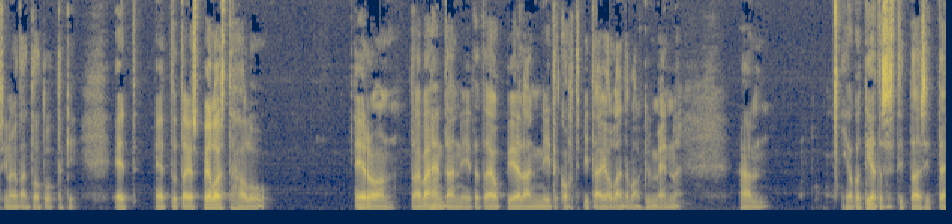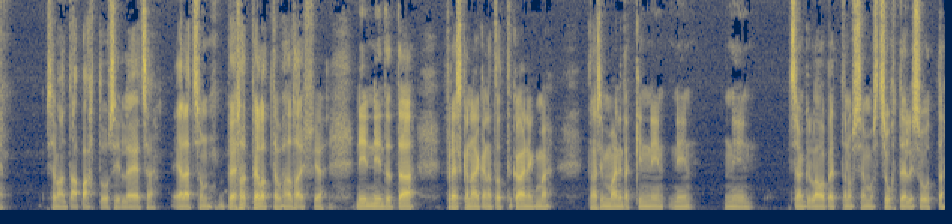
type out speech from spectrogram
siinä on jotain totuuttakin. Että et tota, jos peloista haluaa eroon tai vähentää niitä tai oppia elää, niin niitä kohti pitää jollain tavalla kyllä mennä. Ähm, joko tietoisesti tai sitten se vaan tapahtuu silleen, että sä elät sun pelottavaa lifea. Niin, niin tota, Freskan aikana totta kai, niin kuin mä taisin mainitakin, niin, niin, niin se on kyllä opettanut semmoista suhteellisuutta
